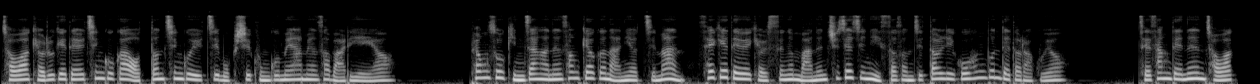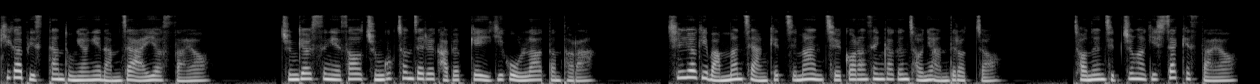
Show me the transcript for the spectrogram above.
저와 겨루게 될 친구가 어떤 친구일지 몹시 궁금해하면서 말이에요. 평소 긴장하는 성격은 아니었지만 세계대회 결승은 많은 취재진이 있어서인지 떨리고 흥분되더라고요. 제 상대는 저와 키가 비슷한 동양의 남자 아이였어요. 준결승에서 중국 천재를 가볍게 이기고 올라왔던 터라. 실력이 만만치 않겠지만 질 거란 생각은 전혀 안 들었죠. 저는 집중하기 시작했어요.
